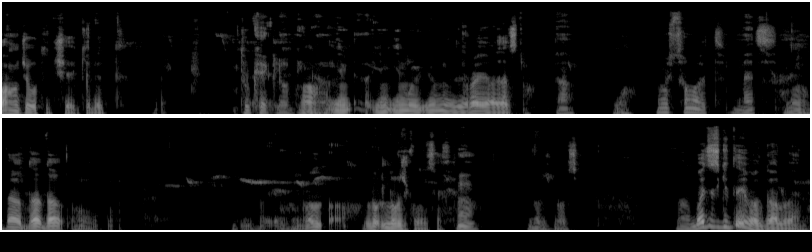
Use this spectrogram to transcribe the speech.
Պահանջը ուտի չի եկել այդ դուք եք լոբի։ Հա, իմ իմ իմ ռայ արած։ Հա։ Ոչ թվում է մեծ։ Դա դա դա լուրջ գործ է։ Հմ։ Լուրջ գործ։ Բայց ես գիտեի որ գալու եմ։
